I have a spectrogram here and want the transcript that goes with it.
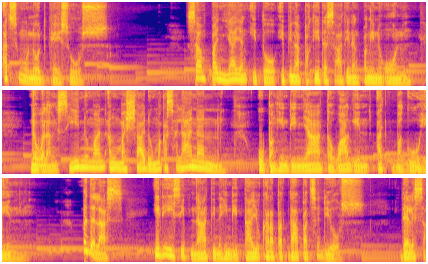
at sumunod kay Jesus. Sa panyayang ito, ipinapakita sa atin ng Panginoon na walang sino man ang masyadong makasalanan upang hindi niya tawagin at baguhin. Madalas, iniisip natin na hindi tayo karapat-dapat sa Diyos dahil sa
